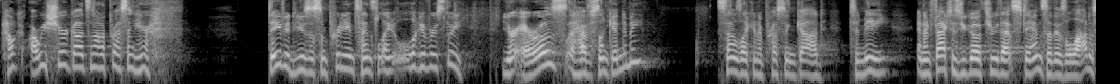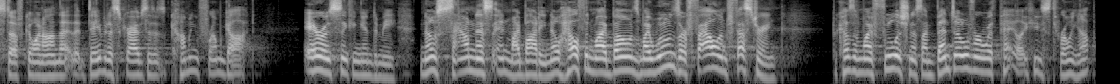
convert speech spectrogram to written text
how, are we sure God's not oppressing here? David uses some pretty intense language. Look at verse 3. Your arrows have sunk into me? Sounds like an oppressing God to me. And in fact, as you go through that stanza, there's a lot of stuff going on that, that David describes as coming from God arrows sinking into me, no soundness in my body, no health in my bones. My wounds are foul and festering. Because of my foolishness, I'm bent over with pain. Like he's throwing up,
